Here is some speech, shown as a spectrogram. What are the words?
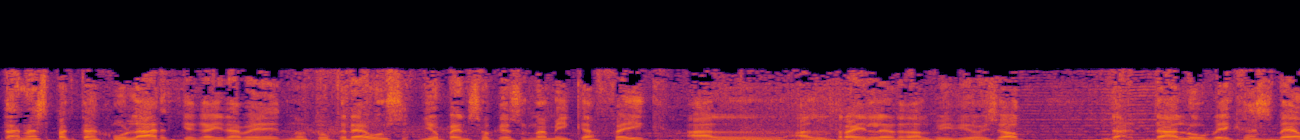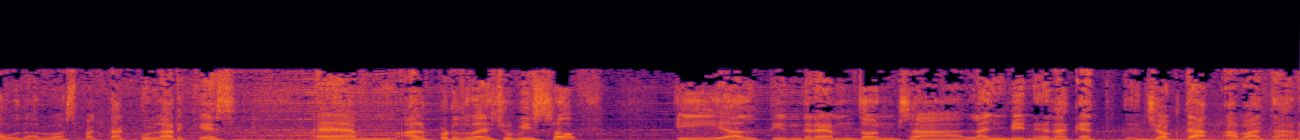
tan espectacular que gairebé no t'ho creus. Jo penso que és una mica fake el, el tràiler del videojoc, de, de lo bé que es veu, de lo espectacular que és. Eh, el produeix Ubisoft i el tindrem doncs, l'any vinent, aquest joc d'Avatar.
